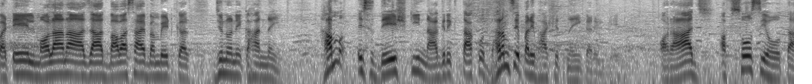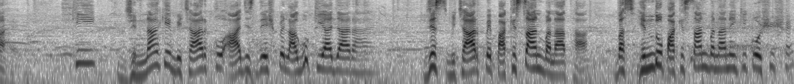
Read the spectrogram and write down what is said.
पटेल, मौलाना आज़ाद, बाबा साहेब अंबेडकर जिन्होंने कहा, नहीं, हम इस देश की नागरिकता को धर्म से परिभाषित नहीं करेंगे। और आज अफसोस ये होता है कि जिन्ना के विचार को आज इस देश पे लागू किया जा रहा है, जिस विचार पे पाकिस्तान बना था, बस हिंदू पाकिस्तान बनाने की कोशिश है।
